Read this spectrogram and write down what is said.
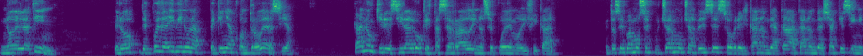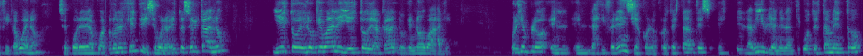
no en latín, pero después de ahí viene una pequeña controversia. Canon quiere decir algo que está cerrado y no se puede modificar. Entonces vamos a escuchar muchas veces sobre el canon de acá, canon de allá, ¿qué significa? Bueno, se pone de acuerdo la gente y dice, bueno, esto es el canon y esto es lo que vale y esto de acá lo que no vale. Por ejemplo, en, las diferencias con los protestantes es que la Biblia en el Antiguo Testamento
